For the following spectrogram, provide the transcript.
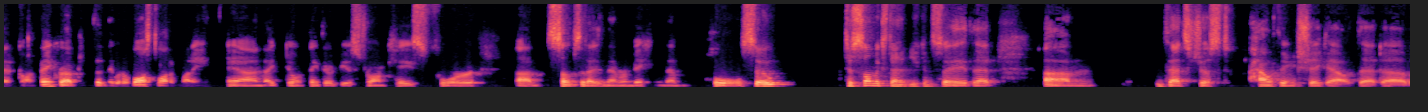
had gone bankrupt, then they would have lost a lot of money. And I don't think there would be a strong case for um, subsidizing them or making them whole. So to some extent, you can say that um, that's just how things shake out. That uh,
